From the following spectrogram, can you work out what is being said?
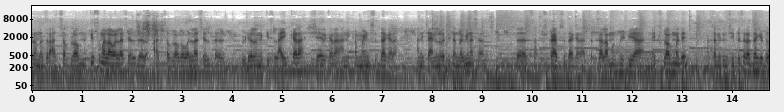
तर नंतर आजचा ब्लॉग नक्कीच तुम्हाला आवडला असेल. जर आजचा ब्लॉग आवडला असेल तर व्हिडिओला नक्कीच लाईक करा शेअर करा आणि कमेंटसुद्धा करा. आणि चॅनलवरती जर नवीन असाल तर सबस्क्राईबसुद्धा करा. तर चला मग भेटूया नेक्स्ट ब्लॉगमध्ये आता मी तुमची इथेच रजा घेतो.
